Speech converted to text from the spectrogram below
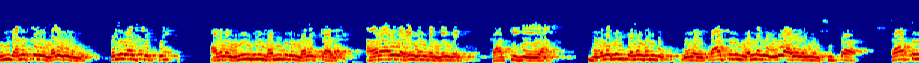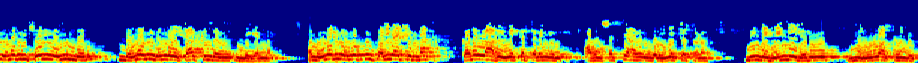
உயிர் அணுக்களின் நிலைகளும் தெளிவாக்கியத்தில் அதனை நீங்கி அன்புடன் நிலைக்காக ஆறாவது அறிவு கொண்ட நீங்கள் கார்த்திகேயா. இந்த உணர்வின் துணை கொண்டு உங்களை காற்றிலும் எண்ணங்கள் உருவாக வேண்டும் சீதா. காற்று உணர்வின் சூழல் எண்ணும் போது இந்த உணர்வு உங்களை காக்கின்றது இந்த எண்ணம். அந்த உணர்வு உங்களுக்குள் பதிவாக்கியிருந்தால் கடவுளாக இயக்கத் தொடங்கும் அதன் சக்தியாக உங்களை இயக்கத் தொடங்கும். நீங்கள் எண்ணியது எதுவும் நீங்கள் உருவாக்க வேண்டும்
